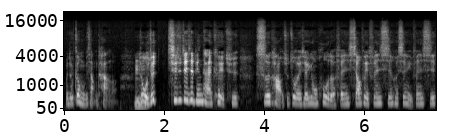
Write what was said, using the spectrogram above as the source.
我就更不想看了。嗯就我觉得，其实这些平台可以去思考，去做一些用户的分消费分析和心理分析，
